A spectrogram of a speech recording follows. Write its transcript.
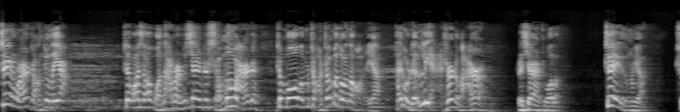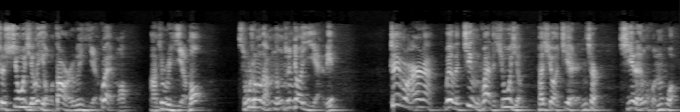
这个玩意儿长就那样。这帮小伙纳闷说：“先生，这什么玩意儿？这这猫怎么长这么多脑袋呀？还有人脸似的玩意儿？”这先生说了：“这个东西啊，是修行有道的个野怪猫啊，就是野猫，俗称咱们农村叫野猎。这个玩意儿呢，为了尽快的修行，它需要借人气儿，吸人魂魄。”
